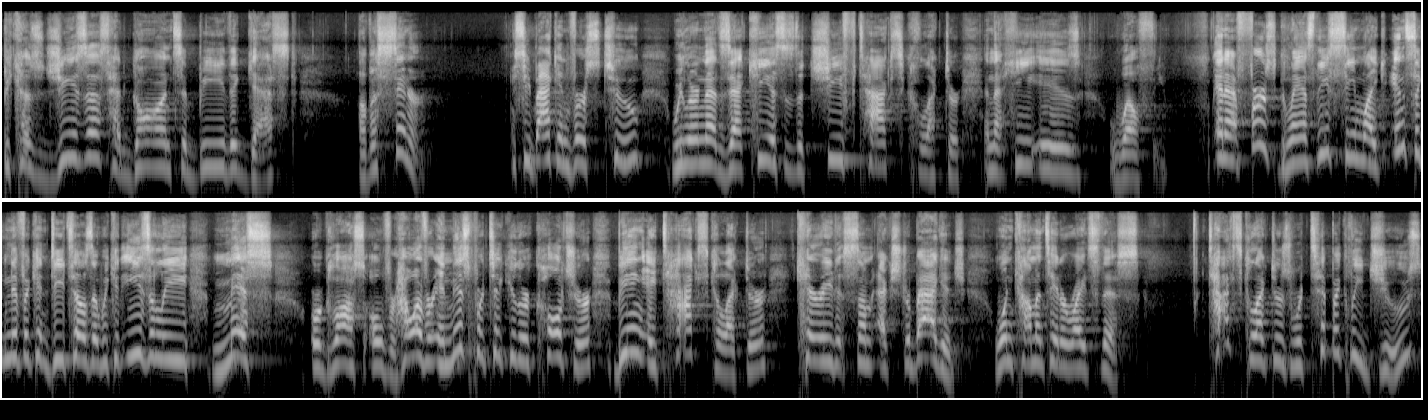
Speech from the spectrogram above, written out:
Because Jesus had gone to be the guest of a sinner. You see, back in verse 2, we learn that Zacchaeus is the chief tax collector and that he is wealthy. And at first glance, these seem like insignificant details that we could easily miss or gloss over. However, in this particular culture, being a tax collector carried some extra baggage. One commentator writes this Tax collectors were typically Jews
